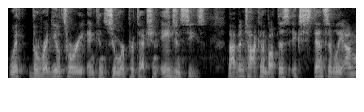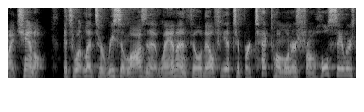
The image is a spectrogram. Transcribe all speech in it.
with the regulatory and consumer protection agencies. Now, I've been talking about this extensively on my channel. It's what led to recent laws in Atlanta and Philadelphia to protect homeowners from wholesalers,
